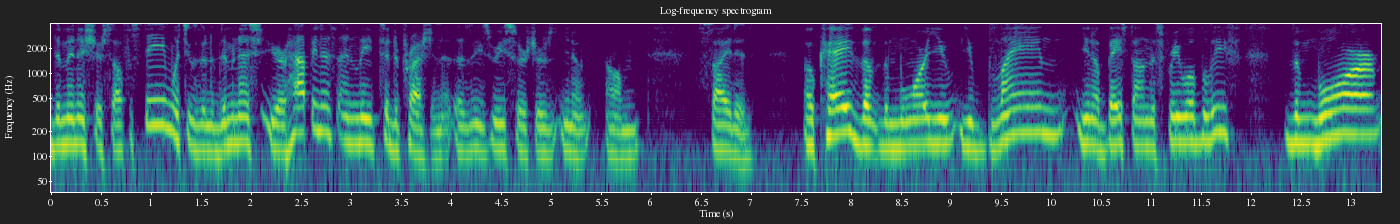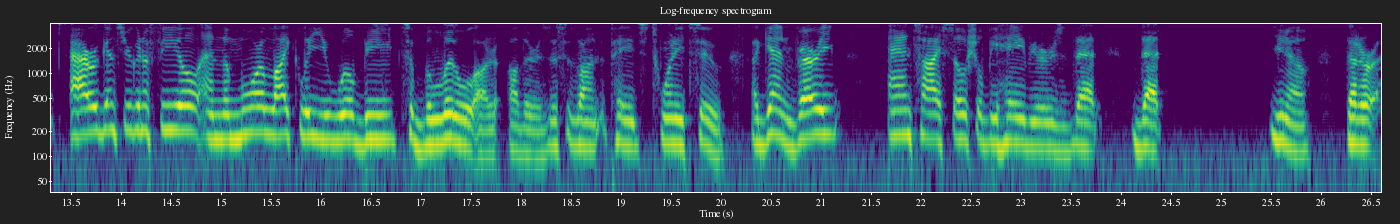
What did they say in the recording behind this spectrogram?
diminish your self-esteem which is going to diminish your happiness and lead to depression as these researchers you know um, cited okay, the, the more you, you blame, you know, based on this free will belief, the more arrogance you're going to feel and the more likely you will be to belittle others. This is on page 22. Again, very antisocial behaviors that, that, you know, that are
